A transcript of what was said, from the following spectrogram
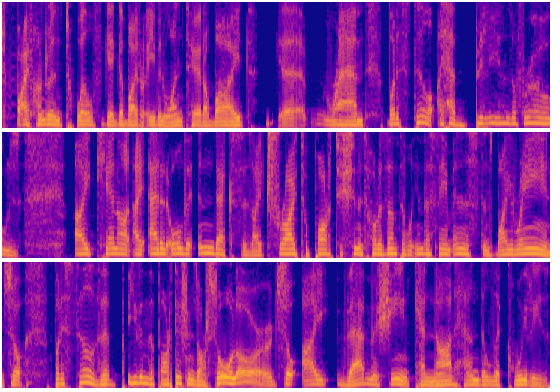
512 gigabyte or even 1 terabyte uh, RAM, but it's still, I have billions of rows. I cannot, I added all the indexes. I tried to partition it horizontally in the same instance by range. So, but still, the even the partitions are so large. So I, that machine cannot handle the queries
